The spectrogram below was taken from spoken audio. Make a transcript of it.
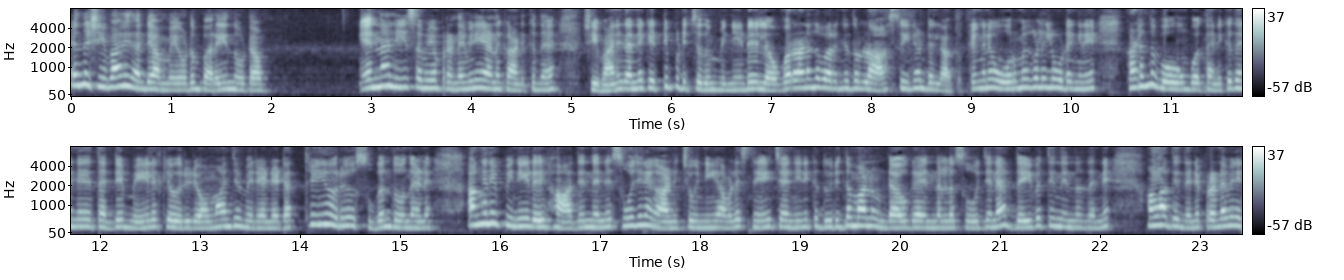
എന്ന് ശിവാനി തന്റെ അമ്മയോടും പറയുന്നു കേട്ടോ. എന്നാൽ ഈ സമയം പ്രണവിനെയാണ് കാണിക്കുന്നത്. ശിവാനി തന്നെ കെട്ടിപ്പിടിച്ചതും പിന്നീട് ലവറാണെന്ന് പറഞ്ഞതുള്ള ആ സീനുണ്ടല്ലോ അതൊക്കെ ഇങ്ങനെ ഓർമ്മകളിലൂടെ ഇങ്ങനെ കടന്നു പോകുമ്പോൾ തനിക്ക് തന്നെ തന്റെ മേലൊക്കെ ഒരു രോമാഞ്ചം വരികയാണായിട്ട് അത്രയും ഒരു സുഖം തോന്നുകയാണ്. അങ്ങനെ പിന്നീട് ആദ്യം തന്നെ സൂചന കാണിച്ചു. നീ അവളെ സ്നേഹിച്ചാൽ നിനക്ക് ദുരിതമാണ് ഉണ്ടാവുക എന്നുള്ള സൂചന ദൈവത്തിൽ നിന്ന് തന്നെ ആദ്യം തന്നെ പ്രണവിനെ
